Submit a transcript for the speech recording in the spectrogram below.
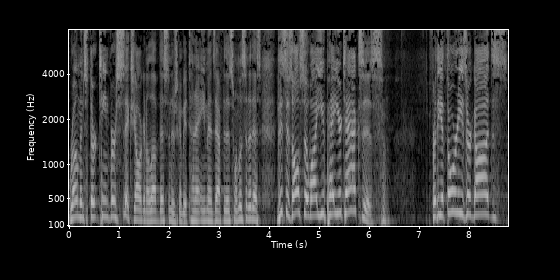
Romans 13 verse 6. Y'all are going to love this and there's going to be a ton of amens after this one. Listen to this. This is also why you pay your taxes. For the authorities are God's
